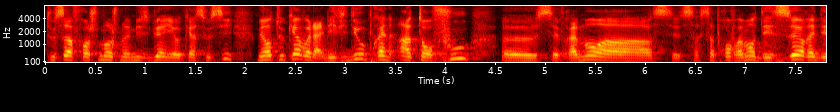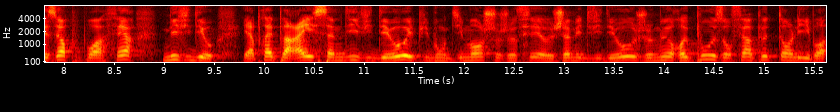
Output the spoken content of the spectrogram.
Tout ça, franchement, je m'amuse bien, il n'y a aucun souci. Mais en tout cas, voilà, les vidéos prennent un temps fou. Euh, c'est vraiment, ça, ça, prend vraiment des heures et des heures pour pouvoir faire mes vidéos. Et après, pareil, samedi vidéo, et puis bon, dimanche, je fais euh, jamais de vidéo. Je me repose, on fait un peu de temps libre.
